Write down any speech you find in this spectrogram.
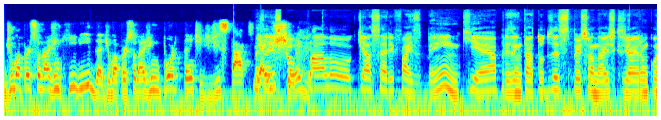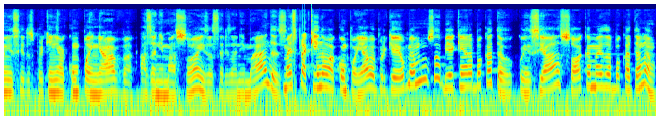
de uma personagem querida, de uma personagem importante, de destaque. Mas e é aí isso que eu chega. falo que a série faz bem, que é apresentar todos esses personagens que já eram conhecidos por quem acompanhava as animações, as séries animadas, mas pra quem não acompanhava, porque eu mesmo não sabia quem era a Bocatão. Eu conhecia a Soca, mas a Bocatão não.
